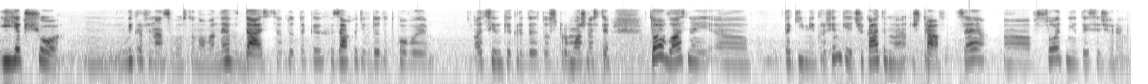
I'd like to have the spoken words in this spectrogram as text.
І якщо мікрофінансова установа не вдасться до таких заходів додаткової оцінки кредитоспроможності, то власне е, такі мікрофінки чекатиме штрафи. Це е, в сотні тисяч гривень.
